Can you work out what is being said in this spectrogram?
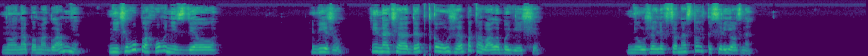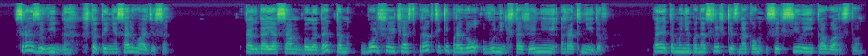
Но она помогла мне, ничего плохого не сделала. Вижу, иначе адептка уже паковала бы вещи. Неужели все настолько серьезно? Сразу видно, что ты не Сальвадиса, когда я сам был адептом, большую часть практики провел в уничтожении аракнидов, поэтому не понаслышке знаком с их силой и коварством.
